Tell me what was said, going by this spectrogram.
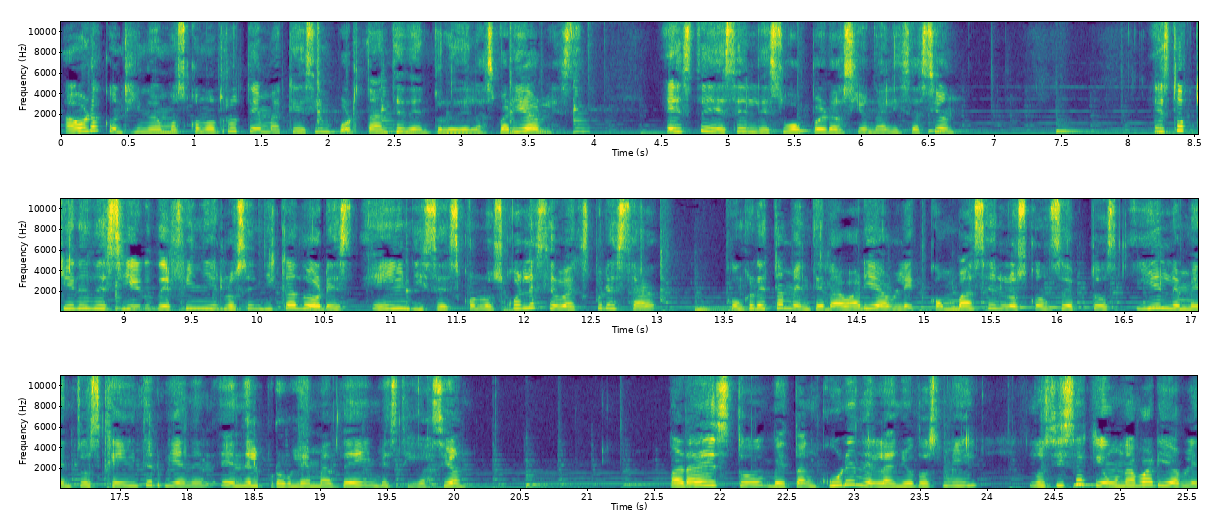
Ahora continuemos con otro tema que es importante dentro de las variables. Este es el de su operacionalización. Esto quiere decir definir los indicadores e índices con los cuales se va a expresar concretamente la variable con base en los conceptos y elementos que intervienen en el problema de investigación. Para esto, Betancourt en el año 2000 nos dice que una variable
